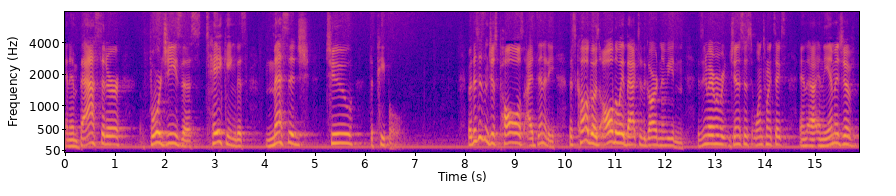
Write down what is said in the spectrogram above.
an ambassador for Jesus, taking this message to the people. But this isn't just Paul's identity. This call goes all the way back to the Garden of Eden. Does anybody remember Genesis 1:26? And uh, in the image of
